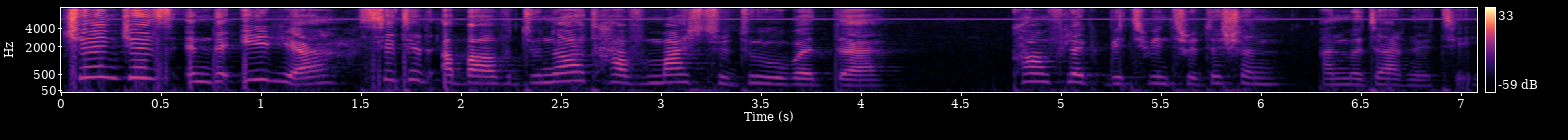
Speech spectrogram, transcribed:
Changes in the area cited above do not have much to do with the conflict between tradition and modernity.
